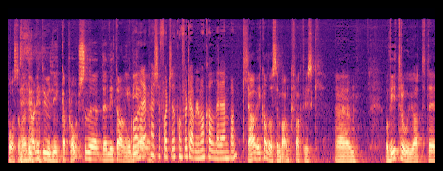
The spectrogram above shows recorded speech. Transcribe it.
påstå. Men vi har litt ulik approach. så det, det er litt avhengig. Og dere er kanskje fortsatt komfortable med å kalle dere en bank? Ja, vi kaller oss en bank, faktisk. Um, og vi tror jo at det,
